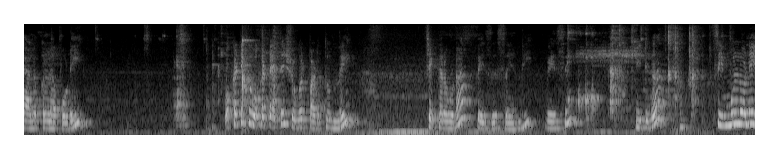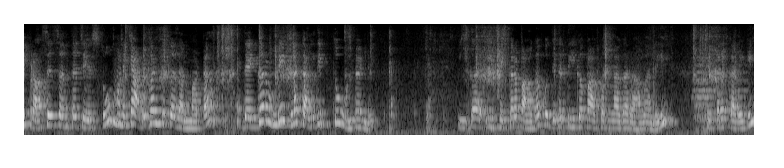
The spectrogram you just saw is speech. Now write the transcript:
యాలకుల పొడి. ఒకటికి ఒకటైతే షుగర్ పడుతుంది. చక్కెర కూడా వేసేసేయండి. వేసి నీట్గా సిమ్ముల్లోనే ఈ ప్రాసెస్ అంతా చేస్తూ మనకి అడుగంటుతుంది అనమాట దగ్గరుండి ఇట్లా కలితిప్పుతూ ఉండండి. ఇంకా ఈ చక్కెర బాగా కొద్దిగా తీగ పాకంలాగా రావాలి. చక్కెర కరిగి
